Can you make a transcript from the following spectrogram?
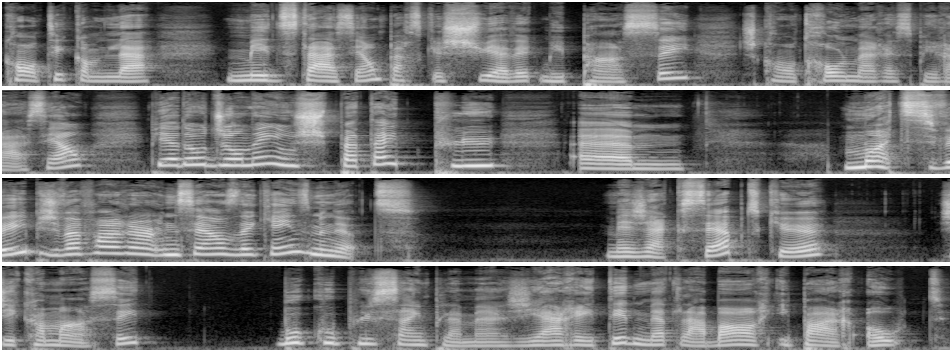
compter comme la méditation parce que je suis avec mes pensées, je contrôle ma respiration. Puis il y a d'autres journées où je suis peut-être plus euh, motivée, puis je vais faire une séance de 15 minutes. Mais j'accepte que j'ai commencé beaucoup plus simplement. J'ai arrêté de mettre la barre hyper haute.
